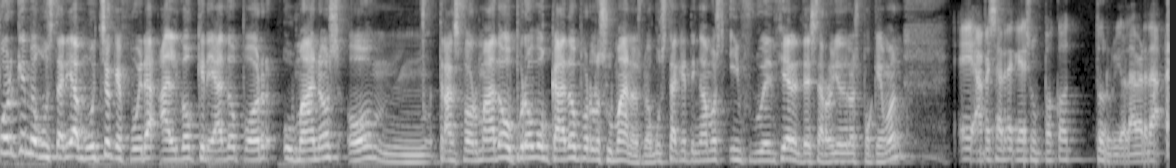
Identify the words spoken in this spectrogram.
porque me gustaría mucho que fuera algo creado por humanos o mm, transformado o provocado por los humanos. Me gusta que tengamos influencia en el desarrollo de los Pokémon. Eh, a pesar de que es un poco turbio, la verdad.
